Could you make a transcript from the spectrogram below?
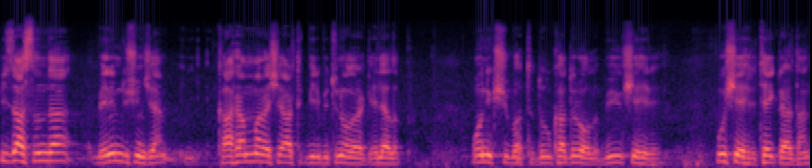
Biz aslında benim düşüncem Kahramanmaraş'ı artık bir bütün olarak ele alıp 12 Şubat'ı, Dulkadiroğlu, Büyükşehir'i, bu şehri tekrardan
